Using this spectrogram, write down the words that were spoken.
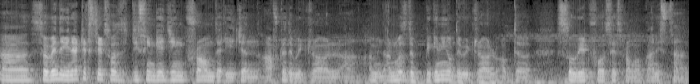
Uh, so when the United States was disengaging from the region after the withdrawal, uh, I mean almost the beginning of the withdrawal of the Soviet forces from Afghanistan,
